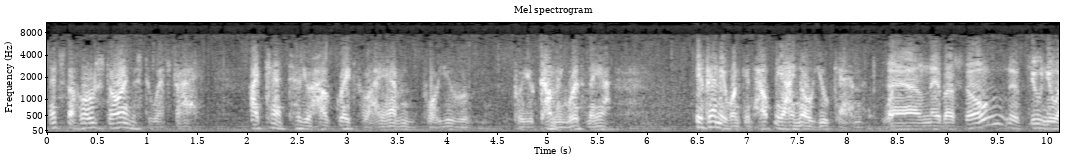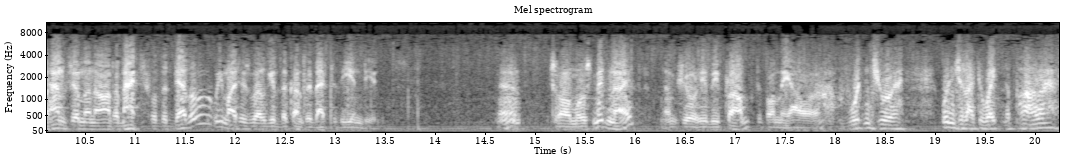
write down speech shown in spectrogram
That's the whole story, Mr. Webster. I, I can't tell you how grateful I am for you, for you coming with me. If anyone can help me, I know you can. Well, neighbor Stone, if you New Hampshiremen aren't a match for the devil, we might as well give the country back to the Indians. Well, it's almost midnight. I'm sure he'll be prompt upon the hour. Wouldn't you, uh, wouldn't you like to wait in the parlor?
